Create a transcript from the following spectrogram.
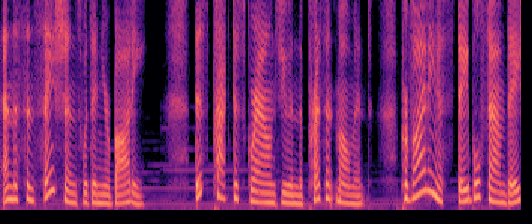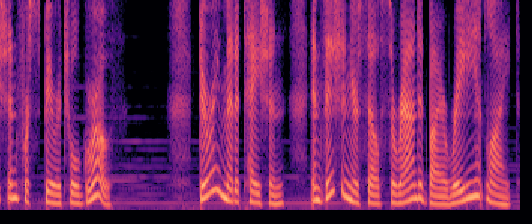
and the sensations within your body. This practice grounds you in the present moment, providing a stable foundation for spiritual growth. During meditation, envision yourself surrounded by a radiant light.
